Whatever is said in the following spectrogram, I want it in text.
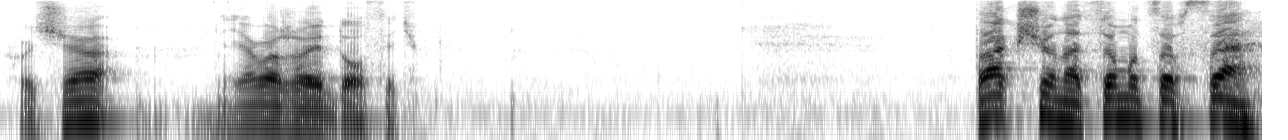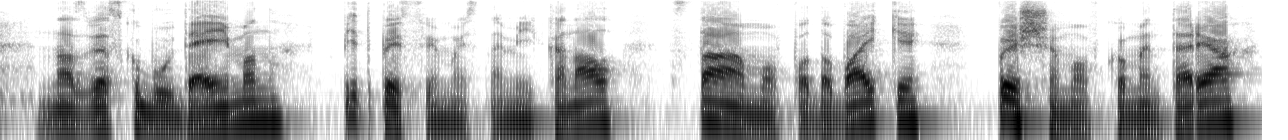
Хоча, я вважаю, досить. Так що на цьому це все. На зв'язку був Деймон. підписуємось на мій канал, ставимо вподобайки, пишемо в коментарях.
